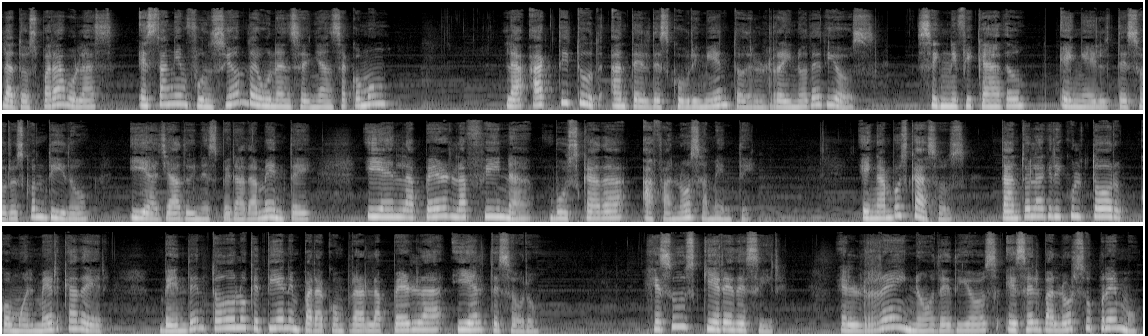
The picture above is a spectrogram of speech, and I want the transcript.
Las dos parábolas están en función de una enseñanza común. La actitud ante el descubrimiento del reino de Dios, significado en el tesoro escondido y hallado inesperadamente, y en la perla fina buscada afanosamente. En ambos casos, tanto el agricultor como el mercader venden todo lo que tienen para comprar la perla y el tesoro. Jesús quiere decir, el reino de Dios es el valor supremo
